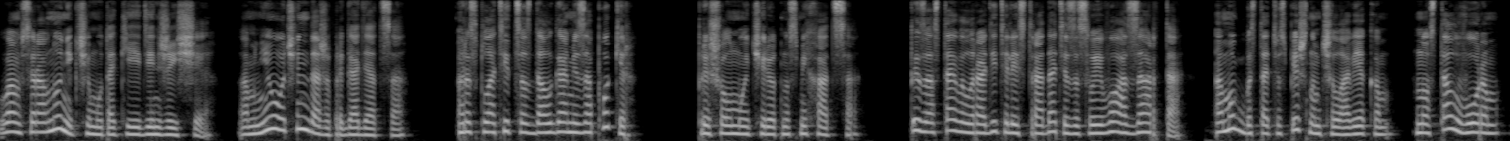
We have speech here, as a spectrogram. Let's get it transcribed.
Вам все равно ни к чему такие деньжищи. А мне очень даже пригодятся. Расплатиться с долгами за покер? Пришел мой черед насмехаться. Ты заставил родителей страдать из-за своего азарта. А мог бы стать успешным человеком, но стал вором.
